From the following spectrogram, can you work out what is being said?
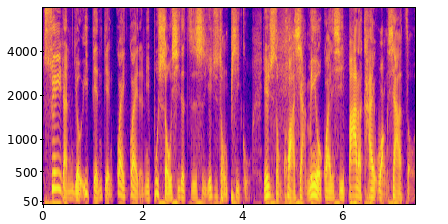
虽然有一点点怪怪的，你不熟悉的姿势，也许从屁股，也许从胯下，没有关系，扒了开往下走，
